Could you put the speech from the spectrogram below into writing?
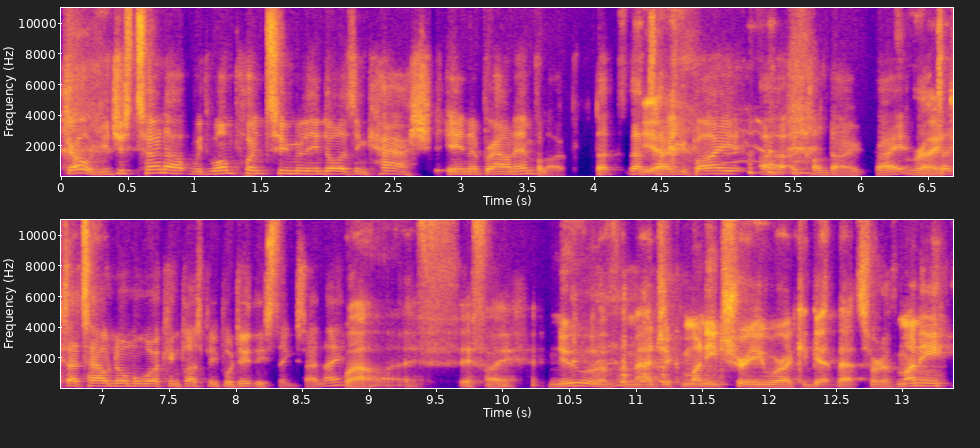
Joel, you just turn up with 1.2 million dollars in cash in a brown envelope. That, that's yeah. how you buy uh, a condo, right? Right. That's, that's, how normal working class people do these things, don't they? Well, if if I knew of a magic money tree where I could get that sort of money,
